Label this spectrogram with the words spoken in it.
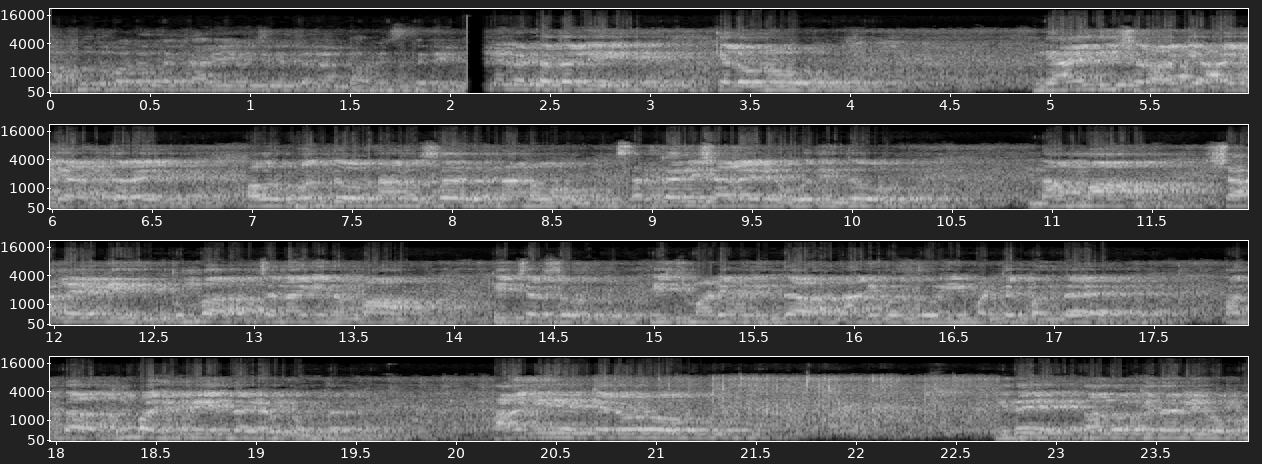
ಅದ್ಭುತವಾದಂತಹ ಕಾರ್ಯಯೋಜನೆ ಅಂತ ನಾನು ಭಾವಿಸ್ತೇನೆ. ಘಟ್ಟದಲ್ಲಿ ಕೆಲವರು ನ್ಯಾಯಾಧೀಶರಾಗಿ ಆಯ್ಕೆ ಆಗ್ತಾರೆ. ಅವರು ಬಂದು, ನಾನು ಸರ್, ನಾನು ಸರ್ಕಾರಿ ಶಾಲೆಯಲ್ಲಿ ಓದಿದ್ದು ನಮ್ಮ ಶಾಲೆಯಲ್ಲಿ ತುಂಬ ಚೆನ್ನಾಗಿ ನಮ್ಮ ಟೀಚರ್ಸು ಟೀಚ್ ಮಾಡಿದ್ರಿಂದ ನಾನಿವತ್ತು ಈ ಮಟ್ಟಕ್ಕೆ ಬಂದೆ ಅಂತ ತುಂಬ ಹೆಮ್ಮೆಯಿಂದ ಹೇಳ್ಕೊತಾರೆ. ಹಾಗೆಯೇ ಕೆಲವರು ಇದೇ ತಾಲೂಕಿನಲ್ಲಿ ಒಬ್ಬ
